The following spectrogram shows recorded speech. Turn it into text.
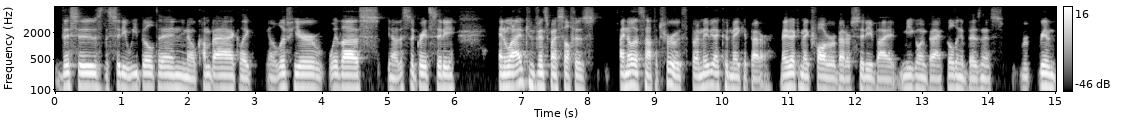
this is the city we built in, you know, come back, like, you know, live here with us. You know, this is a great city. And what I'd convinced myself is I know that's not the truth, but maybe I could make it better. Maybe I could make Fall River a better city by me going back, building a business, re-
